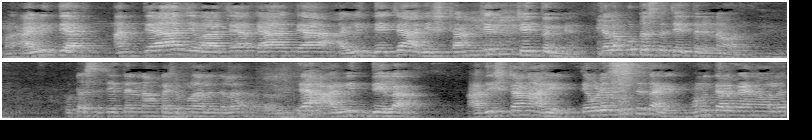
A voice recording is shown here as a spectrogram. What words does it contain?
मग अविद्या आणि त्या जीवाच्या त्या त्या अविद्येच्या अधिष्ठान जे चैतन्य. त्याला कुटस्थ चैतन्य नाव आलं. कुटस्थ चैतन्य नाव कशामुळे आलं त्याला? त्या अविद्येला अधिष्ठान आहे तेवढे पुरतेच आहे म्हणून त्याला काय नाव आलं?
